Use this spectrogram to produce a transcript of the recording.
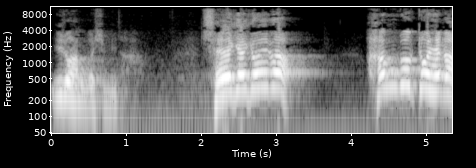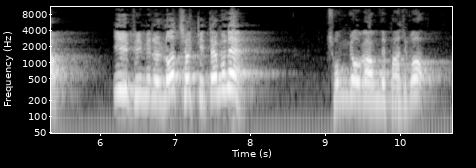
이러한 것입니다. 세계교회가 한국교회가 이 비밀을 놓쳤기 때문에 종교 가운데 빠지고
